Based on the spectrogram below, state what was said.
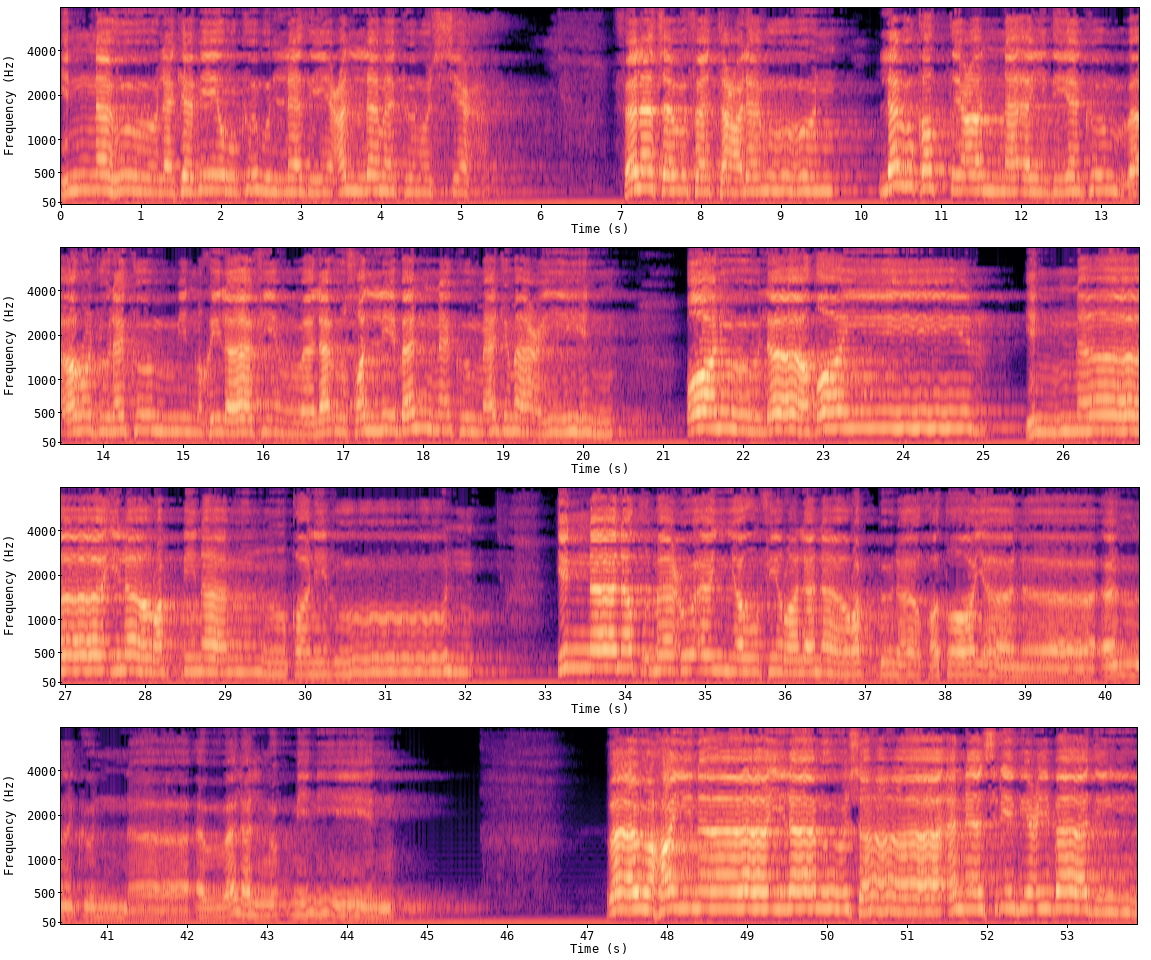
إنه لكبيركم الذي علمكم السحر. فلسوف تعلمون لأقطعن أيديكم وأرجلكم من خلاف ولأصلبنكم أجمعين. قالوا لا ضير. إنا إلى ربنا منقلبون. إنا نطمع أن يغفر لنا ربنا خطايانا أن كنا أول المؤمنين. وأوحينا إلى موسى أن أسر بعبادي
